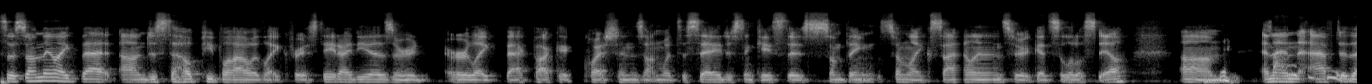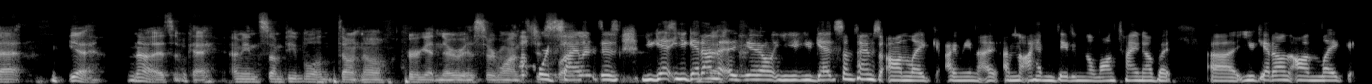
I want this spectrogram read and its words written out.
so something like that um, just to help people out with like first date ideas or or like back pocket questions on what to say just in case there's something some like silence or it gets a little stale. Um, and then after that yeah no it's okay. I mean some people don't know or get nervous or want awkward just silences. Like, you get you get yeah. on the you know you, you get sometimes on like i mean I, i'm not i haven't dated in a long time now but uh you get on on like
